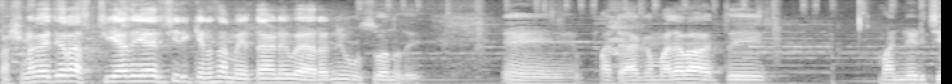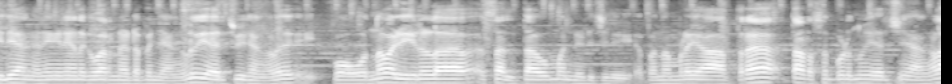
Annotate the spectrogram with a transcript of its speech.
ഭക്ഷണം കഴിച്ച് റെസ്റ്റ് ചെയ്യാമെന്ന് വിചാരിച്ചിരിക്കുന്ന സമയത്താണ് വേറെ ന്യൂസ് വന്നത്. മറ്റേ അകമ്പല ഭാഗത്ത് മണ്ണിടിച്ചിൽ അങ്ങനെ എങ്ങനെയാണെന്നൊക്കെ പറഞ്ഞിട്ട് അപ്പം ഞങ്ങൾ വിചാരിച്ചു ഞങ്ങൾ പോകുന്ന വഴിയിലുള്ള സ്ഥലത്താവും മണ്ണിടിച്ചിൽ അപ്പം നമ്മുടെ യാത്ര തടസ്സപ്പെടുന്നു വിചാരിച്ചു ഞങ്ങൾ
